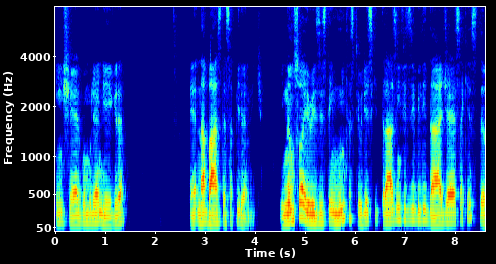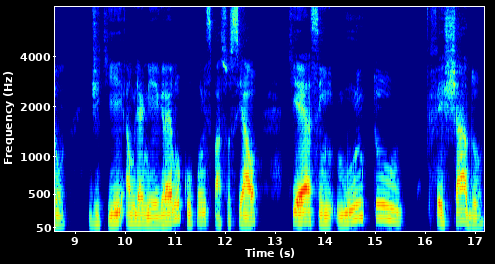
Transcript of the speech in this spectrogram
enxergo a mulher negra é, na base dessa pirâmide. E não só eu, existem muitas teorias que trazem visibilidade a essa questão de que a mulher negra ela ocupa um espaço social que é assim muito fechado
